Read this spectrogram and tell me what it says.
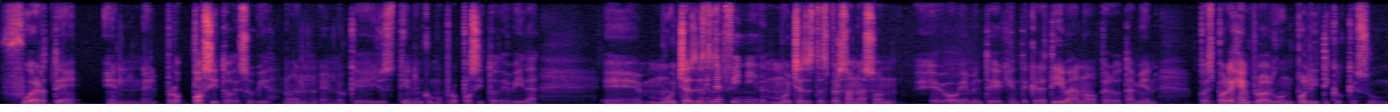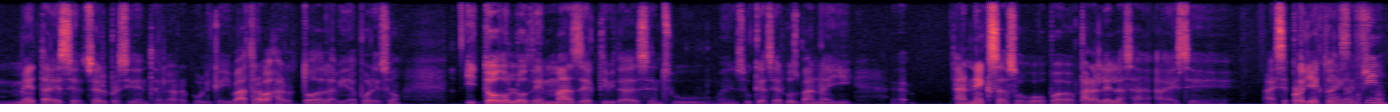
fuerte en el propósito de su vida, ¿no? en, lo que ellos tienen como propósito de vida. Eh, muchas, de estas, muchas de estas personas son eh, obviamente gente creativa, ¿no? pero también, pues por ejemplo, algún político que su meta es ser el presidente de la República y va a trabajar toda la vida por eso y todo lo demás de actividades en su, en su quehacer, pues van ahí eh, anexas o, paralelas a, ese a ese proyecto, digamos, ¿no?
